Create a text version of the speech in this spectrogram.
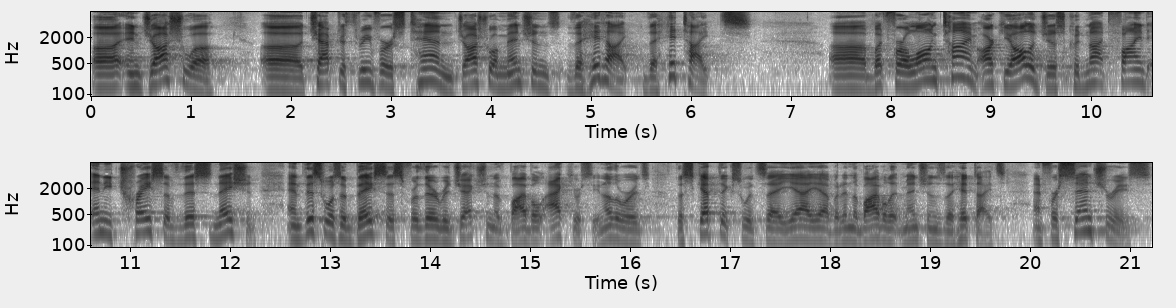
Uh, in Joshua uh, chapter 3 verse 10, Joshua mentions the, Hittite, the Hittites. Uh, but for a long time, archeologists could not find any trace of this nation. And this was a basis for their rejection of Bible accuracy. In other words, the skeptics would say, yeah, yeah, but in the Bible it mentions the Hittites. And for centuries,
